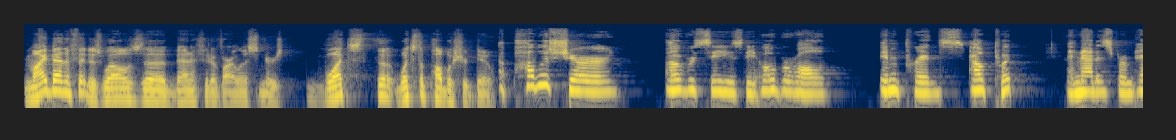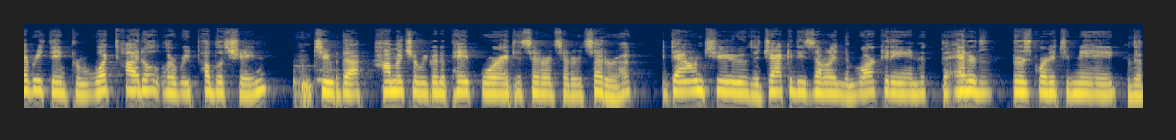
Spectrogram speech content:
my benefit as well as the benefit of our listeners. What's the, what's the publisher do? A publisher oversees the overall imprints output. And that is from everything from what title are we publishing to the how much are we going to pay for it, et cetera, et cetera, et cetera, down to the jacket design, the marketing, the editors reported to me, the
